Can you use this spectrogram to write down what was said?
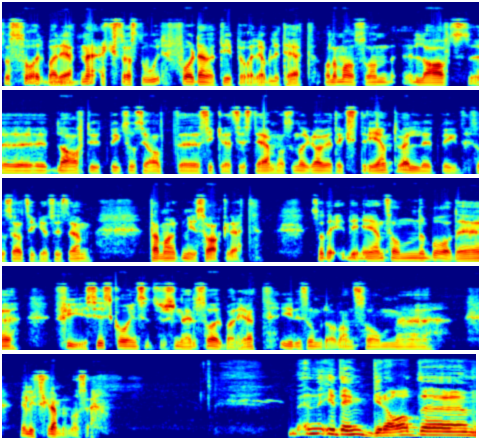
Så sårbarheten er ekstra stor for denne type variabilitet. Og de har også en lavt, uh, lavt utbygd sosialt uh, sikkerhetssystem. Altså Norge har jo et ekstremt velutbygd sosialt sikkerhetssystem. De har et mye svakere Så det, det, er en sånn både fysisk og institusjonell sårbarhet i disse områdene som uh, er litt skremmende å se. Men i den grad, eh,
